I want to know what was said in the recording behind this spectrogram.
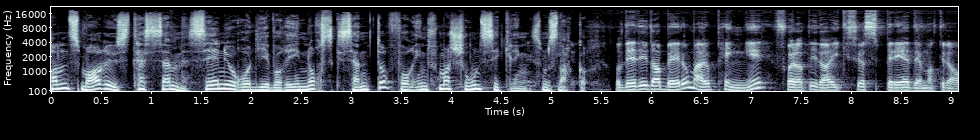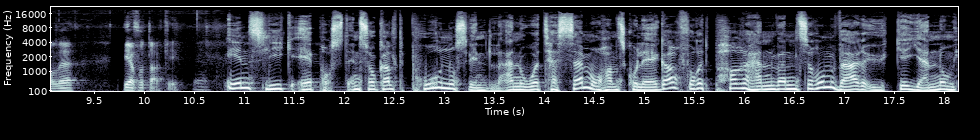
Hans Marius Tessem, seniorrådgiver i Norsk senter for informasjonssikring, som snakker. Og det de da ber om, er jo penger for at de da ikke skal spre det materialet de har fått tak i. En slik e-post, en såkalt pornosvindel, er noe Tessem og hans kollegaer får et par henvendelser om hver uke gjennom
